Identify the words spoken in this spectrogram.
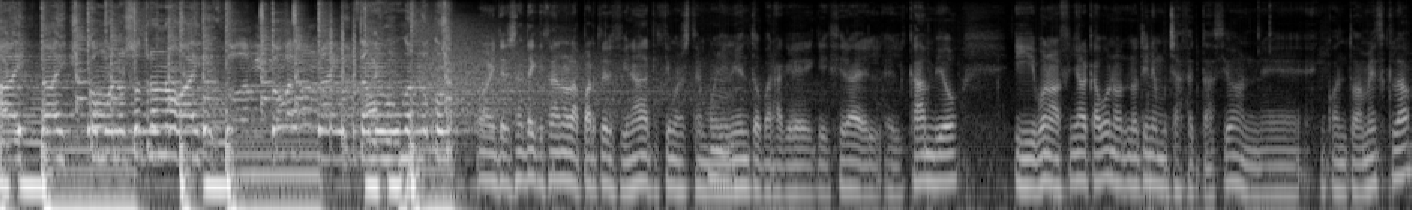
Ay, ay, como nosotros no hay. Todas mis tomas son nice. Estamos jugando con. Bueno, interesante quizá no la parte del final, que hicimos este movimiento para que, que hiciera el, el, cambio. Y bueno, al fin y al cabo no, no tiene mucha afectación. Eh, en cuanto a mezcla,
